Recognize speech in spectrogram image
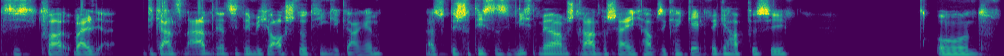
Das ist quasi, weil die ganzen anderen sind nämlich auch schon dorthin gegangen. Also die Statisten sind nicht mehr am Strand, wahrscheinlich haben sie kein Geld mehr gehabt für sie. Und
